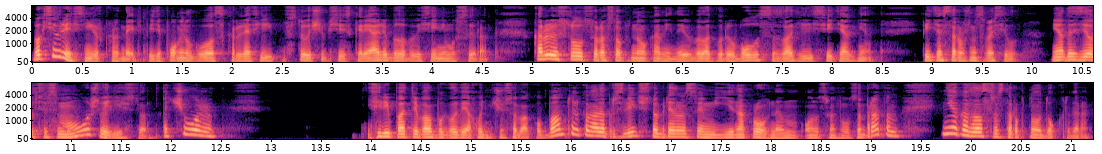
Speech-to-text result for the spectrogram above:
В октябре, сеньор Корнель, Петя помнил голос короля Филиппа. В стоящемся из кориале было по-весеннему сыро. Король устроился у растопленного камина, его белокурые волосы золотились в свете огня. Петя осторожно спросил, «Мне надо сделать все самому, Ваше Величество?» «Отчего же?» Филипп отребал по голове охотничью собаку. «Вам только надо проследить, чтобы рядом с своим единокровным, он усмехнулся братом, не оказалось расторопного доктора.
